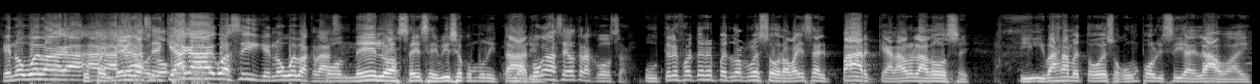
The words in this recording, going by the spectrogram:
Que no vuelva a, a- clase. no, que no. haga algo así, que no vuelva a clase. ponerlo a hacer servicio No comunitario. pongan a hacer otra cosa. Usted le falta el respeto a una profesora, váyase al parque a la hora de las 12 y, y bárrame todo eso con un policía al lado ahí.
